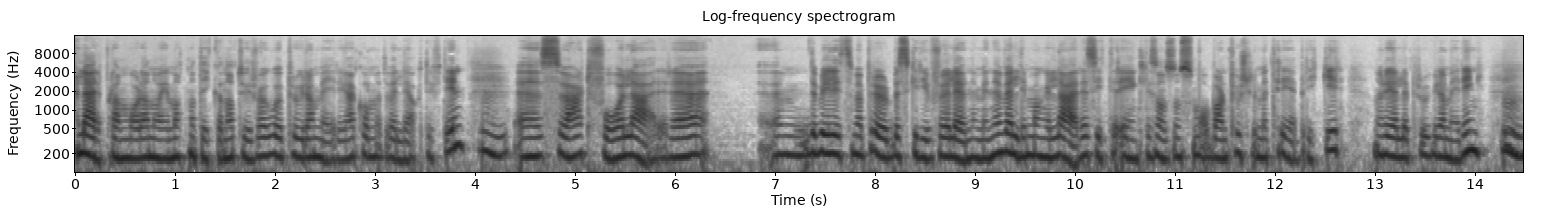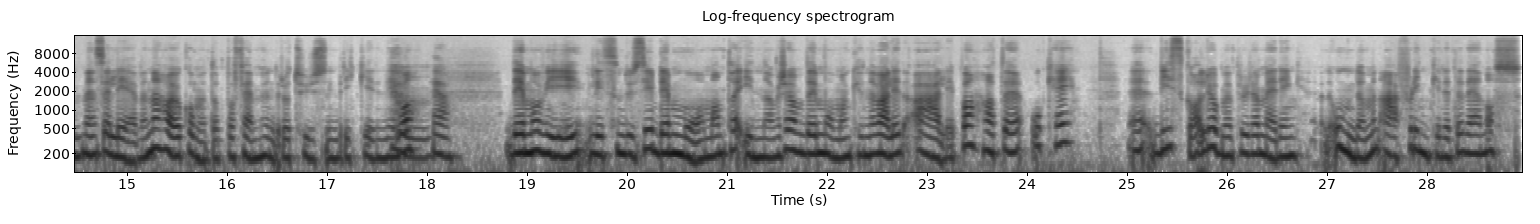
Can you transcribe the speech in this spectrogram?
læreplanmåla nå i matematikk og naturfag, hvor programmering er kommet veldig aktivt inn, mm. eh, svært få lærere eh, det blir litt som jeg prøver å beskrive for elevene mine. Veldig mange lærere sitter egentlig sånn som små barn pusler med trebrikker når det gjelder programmering. Mm. Mens elevene har jo kommet opp på 500 og 1000 brikker-nivå. Mm. Ja det må vi, litt som du sier, det må man ta inn over seg. Det må man kunne være litt ærlig på. At eh, OK, eh, vi skal jobbe med programmering. Ungdommen er flinkere til det enn oss.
